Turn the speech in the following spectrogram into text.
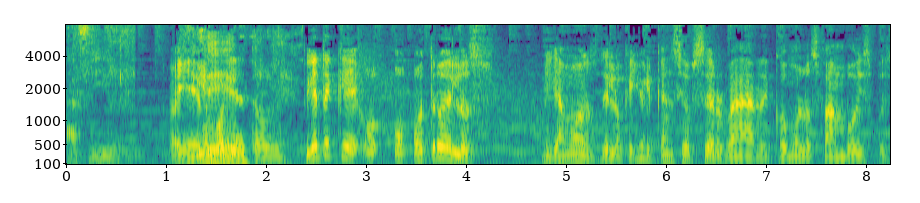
Así, güey. Oye, Bien sí, bonito, güey. Fíjate que o- o- otro de los, digamos, de lo que yo alcancé a observar, de cómo los fanboys pues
